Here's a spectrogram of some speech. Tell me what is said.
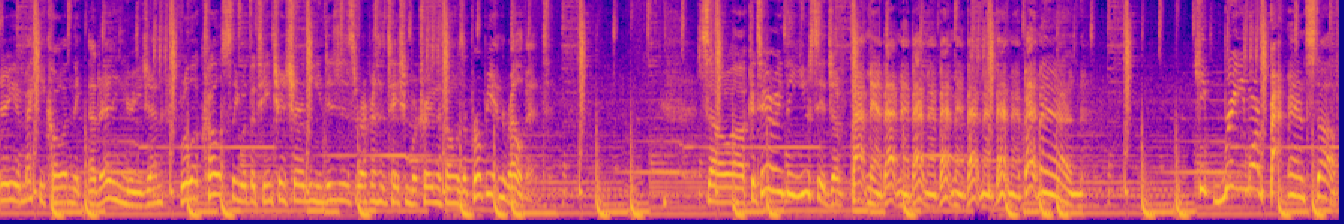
area of Mexico in the Altiplano region will work closely with the team to ensure the indigenous representation portrayed in the film is appropriate and relevant. So, uh, considering the usage of Batman, Batman, Batman, Batman, Batman, Batman, Batman, keep bringing more Batman stuff.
